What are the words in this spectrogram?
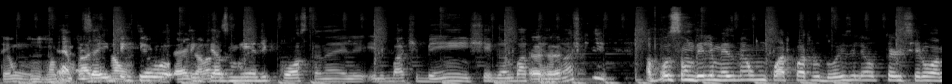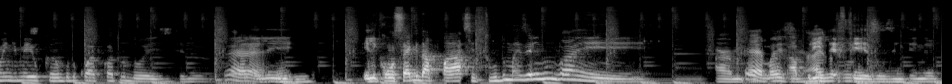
Tem um, uma É, mas aí não, tem que ter, o- tem que ter as meias de costa, né? Ele, ele bate bem, chegando, batendo. Aham. Eu acho que a posição dele mesmo é um 4-4-2, ele é o terceiro homem de meio campo do 4-4-2, entendeu? É, ele, ele consegue dar passe e tudo, mas ele não vai arma- É, mas abrir aí no- defesas, entendeu?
